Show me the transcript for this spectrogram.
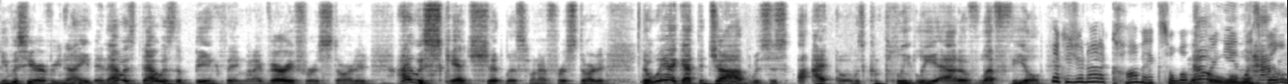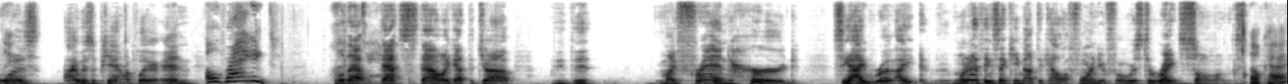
He was here every night, and that was that was the big thing when I very first started. I was scared shitless when I first started. The way I got the job was just I, I was completely out of left field. Yeah, because you're not a comic, so what would No, bring you well, in what this happened building? was I was a piano player, and oh, right. well, that that's how I got the job. The, the, my friend heard. See, I wrote. I one of the things I came out to California for was to write songs. Okay.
